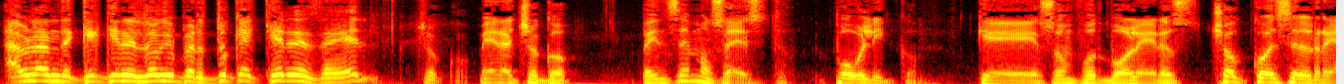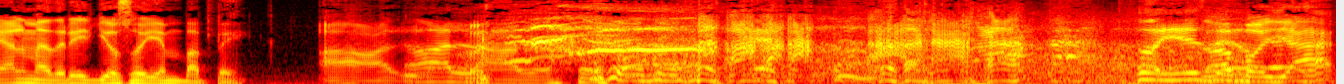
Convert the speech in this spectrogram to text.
hablan de qué quiere el doggy, pero tú qué quieres de él, Choco. Mira, Choco, pensemos esto, público, que son futboleros. Choco es el Real Madrid, yo soy Mbappé. Oye, No, pues ya.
